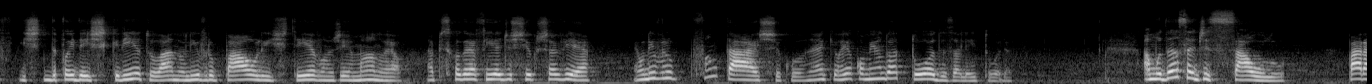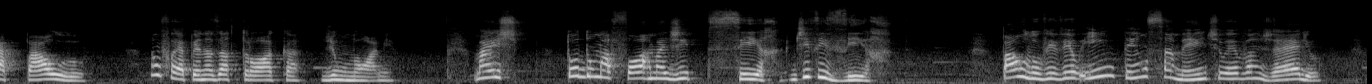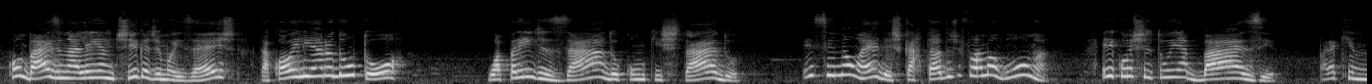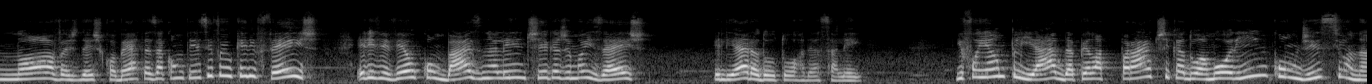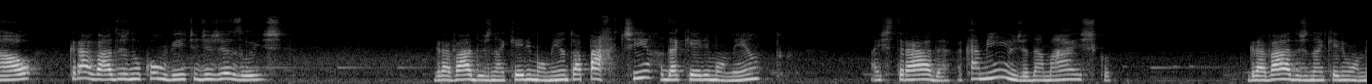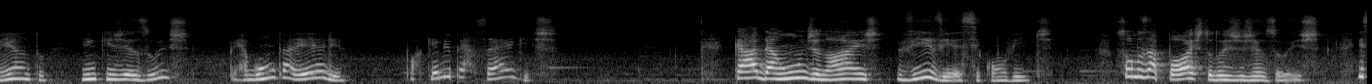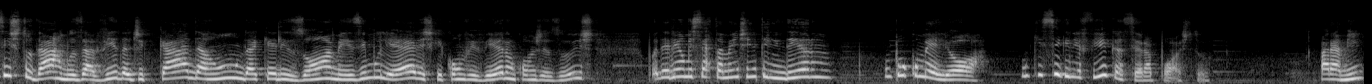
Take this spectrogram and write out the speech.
foi descrito lá no livro Paulo e Estevão de Emmanuel, na psicografia de Chico Xavier. É um livro fantástico, né, que eu recomendo a todos a leitura. A mudança de Saulo para Paulo não foi apenas a troca de um nome, mas toda uma forma de ser, de viver. Paulo viveu intensamente o Evangelho, com base na lei antiga de Moisés, da qual ele era doutor. O aprendizado conquistado, esse não é descartado de forma alguma. Ele constitui a base para que novas descobertas aconteçam, e foi o que ele fez. Ele viveu com base na lei antiga de Moisés ele era doutor dessa lei. E foi ampliada pela prática do amor incondicional gravados no convite de Jesus. Gravados naquele momento, a partir daquele momento, a estrada, a caminho de Damasco. Gravados naquele momento em que Jesus pergunta a ele: Por que me persegues? Cada um de nós vive esse convite. Somos apóstolos de Jesus. E se estudarmos a vida de cada um daqueles homens e mulheres que conviveram com Jesus, poderíamos certamente entender um, um pouco melhor o que significa ser apóstolo. Para mim,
